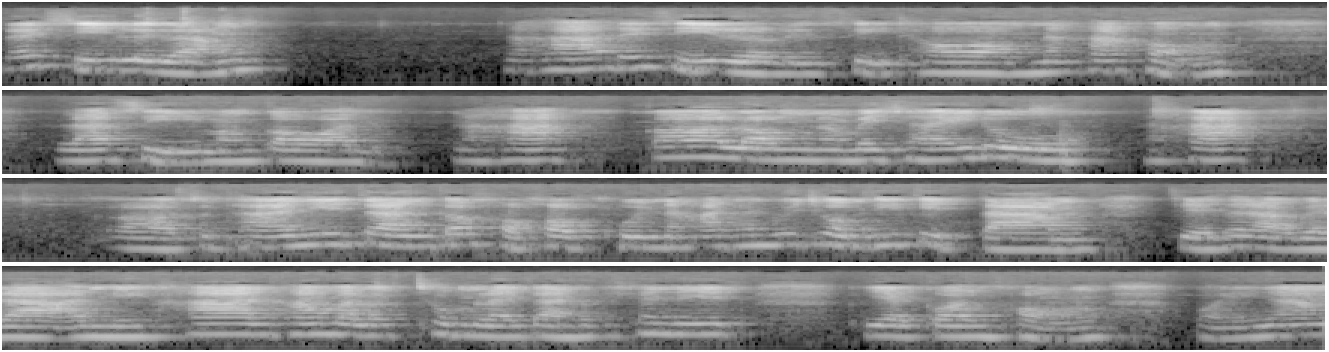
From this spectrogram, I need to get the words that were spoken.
ได้สีเหลื องนะคะ ได้สีเหลืองหรือสีทองนะคะของราศีมังกรนะคะ ก็ลองนำไปใช้ดูนะคะสุดท้ายนี้อาจารย์ก็ขอขอบคุณนะคะ ท่านผู้ชมที่ติดตามเสียสละเวลาอันมีค่านะคะมารับชมรายการพระพิคณิตพยากรณ์ของหมอนีน่าแ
